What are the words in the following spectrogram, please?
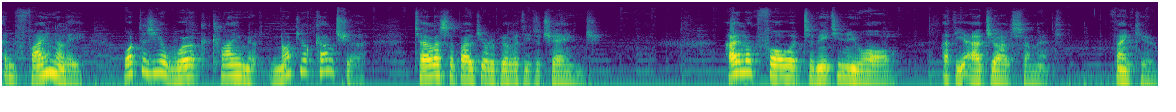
And finally, what does your work climate, not your culture, tell us about your ability to change? I look forward to meeting you all at the Agile Summit. Thank you.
